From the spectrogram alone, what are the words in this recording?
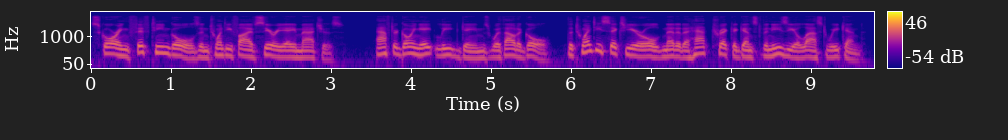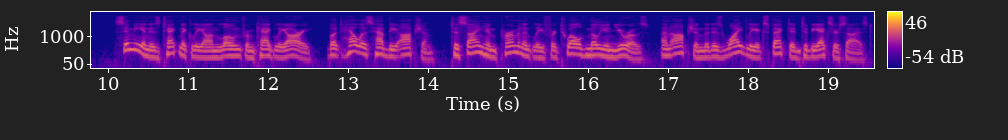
scoring 15 goals in 25 Serie A matches. After going eight league games without a goal, the 26-year-old netted a hat-trick against Venezia last weekend. Simeone is technically on loan from Cagliari, but Hellas have the option to sign him permanently for 12 million euros, an option that is widely expected to be exercised.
